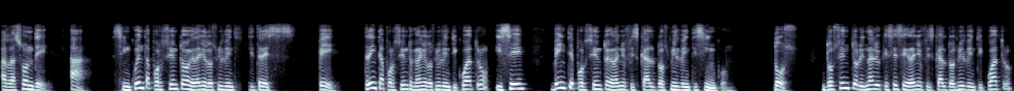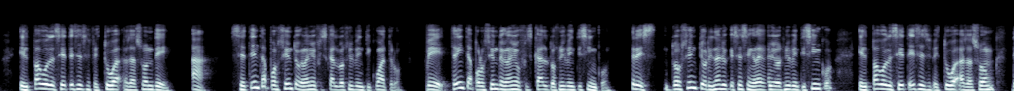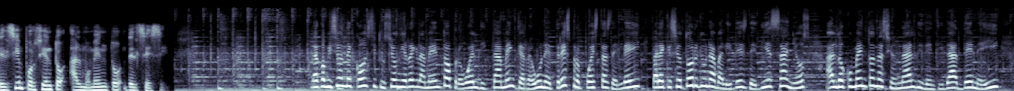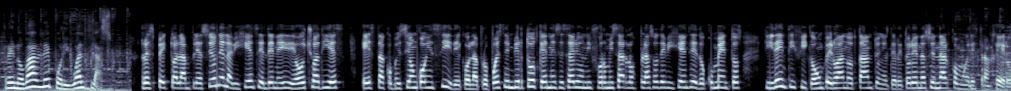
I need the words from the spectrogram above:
a razón de A. 50% en el año 2023, B. 30% en el año 2024 y C. 20% en el año fiscal 2025. 2 docente ordinario que cese en el año fiscal 2024, el pago de CTS se efectúa a razón de A. 70% en el año fiscal 2024, B. 30% en el año fiscal 2025. 3. Docente ordinario que cese en el año 2025, el pago de CTS se efectúa a razón del 100% al momento del cese. La Comisión de Constitución y Reglamento aprobó el dictamen que reúne tres propuestas de ley para que se otorgue una validez de 10 años al Documento Nacional de Identidad DNI renovable por igual plazo. Respecto a la ampliación de la vigencia del DNI de 8 a 10, esta comisión coincide con la propuesta en virtud que es necesario uniformizar los plazos de vigencia de documentos que identifica a un peruano tanto en el territorio nacional como en el extranjero.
